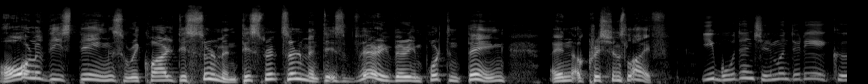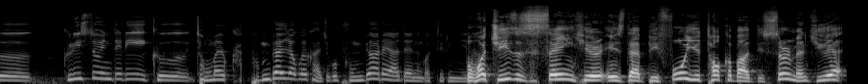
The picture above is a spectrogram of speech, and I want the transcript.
All of these things require discernment. Discernment is very, very important thing in a Christian's life. 이 모든 질문들이 그 그리스도인들이 그 정말 가- 분별력을 가지고 분별해야 되는 것들입니다. But what Jesus is saying here is that before you talk about discernment, you, ha-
